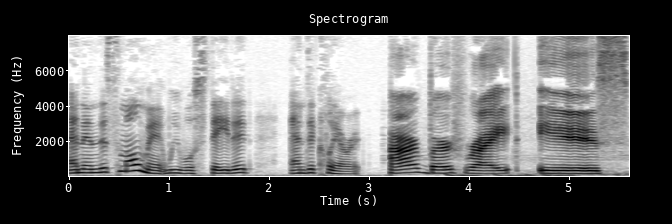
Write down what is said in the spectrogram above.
And in this moment, we will state it and declare it. Our birthright is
